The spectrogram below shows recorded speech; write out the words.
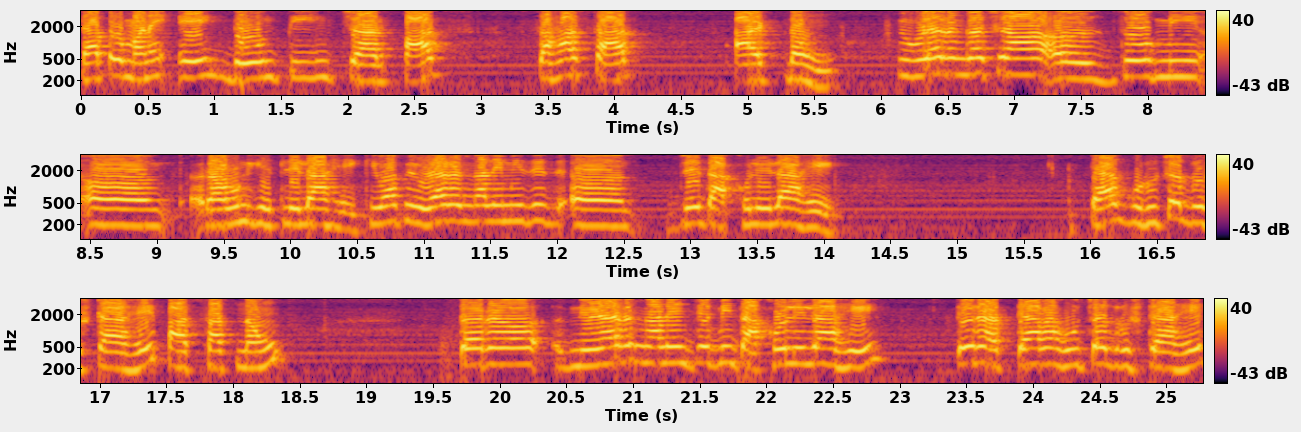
त्याप्रमाणे एक दोन तीन चार पाच सहा सात आठ नऊ. पिवळ्या रंगाच्या जो मी राऊंड घेतलेला आहे किंवा पिवळ्या रंगाने मी जे जे दाखवलेलं आहे त्या गुरुच्या दृष्ट्या आहे पाच सात नऊ. तर निळ्या रंगाने जे मी दाखवलेलं आहे ते त्या राहूच्या दृष्ट्या आहेत.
